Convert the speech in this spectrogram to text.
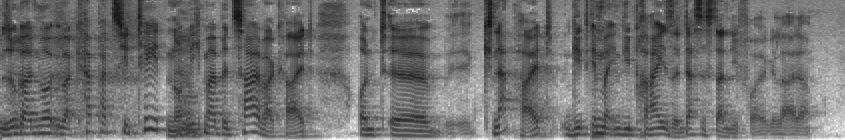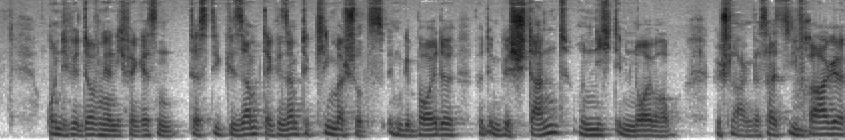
sogar nur über Kapazitäten, noch ja. nicht mal Bezahlbarkeit. Und äh, Knappheit geht immer in die Preise. Das ist dann die Folge leider. Und wir dürfen ja nicht vergessen, dass die gesamt, der gesamte Klimaschutz im Gebäude wird im Bestand und nicht im Neubau geschlagen. Das heißt, die. Frage,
